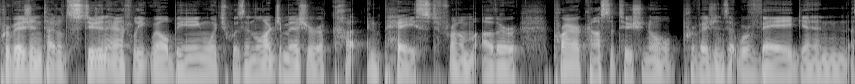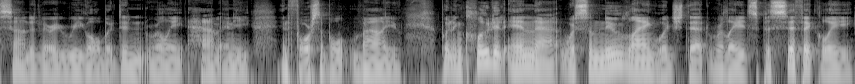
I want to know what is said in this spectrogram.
provision titled Student Athlete Well-Being, which was in large measure a cut and paste from other prior constitutional provisions that were vague and sounded very regal but didn't really have any enforceable value. But included in that was some new language that related specifically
